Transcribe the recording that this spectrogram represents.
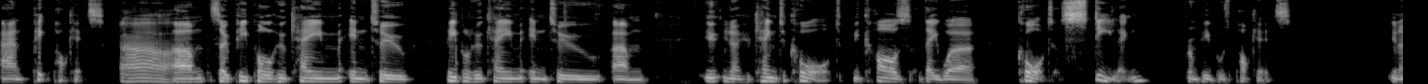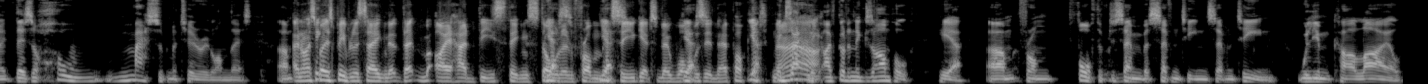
and pickpockets. Ah. Um, so people who came into people who came into um, you, you know who came to court because they were caught stealing from people's pockets. You know, there's a whole mass of material on this. Um, and I suppose people are saying that, that I had these things stolen Yes, from me, yes. so you get to know what Yes. was in their pocket. Exactly. Ah. I've got an example here um, from 4th of December 1717. William carlyle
